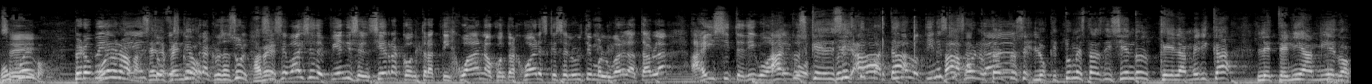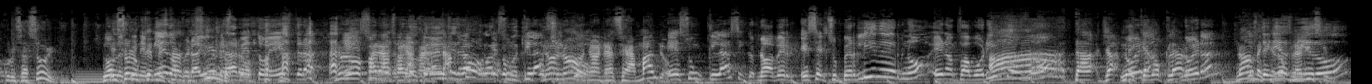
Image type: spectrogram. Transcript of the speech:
Un Sí. juego. Pero vean nada más, esto, se es contra Cruz Azul. A ver. Si se va y se defiende y se encierra contra Tijuana o contra Juárez, que es el último lugar de la tabla, ahí sí te digo Ah, algo. entonces, ¿qué Pero decir? este Ah, partido está. lo tienes ah, que sacar. bueno, entonces lo que tú me estás diciendo es que el América le tenía miedo a Cruz Azul. No le Eso es lo que me miedo, estás pero hay un diciendo. respeto extra. No, no, para, para, para, tampoco. es un No, clásico. no, no, no sea malo. Es un clásico. No, a ver, es el superlíder, ¿no? Eran favoritos, Ah, ¿no? ya, ¿No me eran? quedó claro. ¿No eran? No, Pues me tenías miedo.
